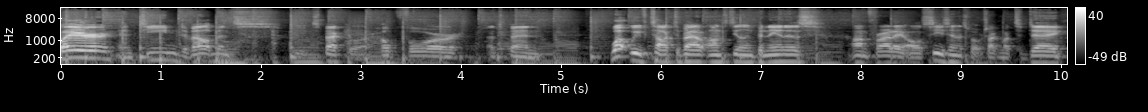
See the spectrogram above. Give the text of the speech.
player and team developments we expect or hope for. That's been what we've talked about on Stealing Bananas on Friday all season. That's what we're talking about today.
